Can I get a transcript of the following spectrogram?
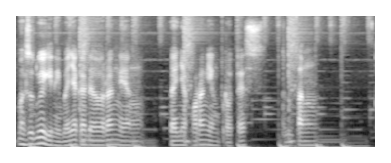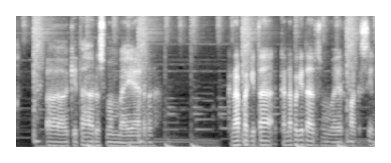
maksud gue gini banyak ada orang yang banyak orang yang protes tentang uh, kita harus membayar. Kenapa kita kenapa kita harus membayar vaksin?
